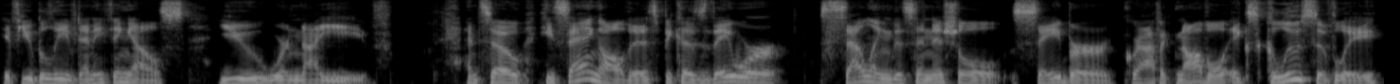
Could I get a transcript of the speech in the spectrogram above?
If you believed anything else, you were naive. And so he's saying all this because they were selling this initial Sabre graphic novel exclusively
